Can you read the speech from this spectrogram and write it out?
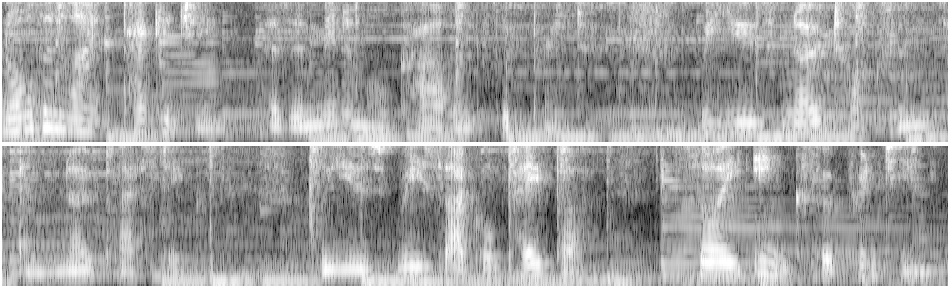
Northern Light packaging has a minimal carbon footprint. We use no toxins and no plastics. We use recycled paper, soy ink for printing,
